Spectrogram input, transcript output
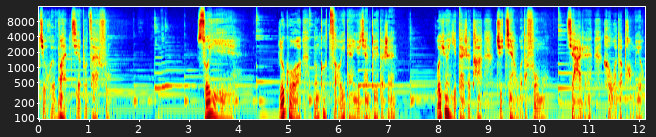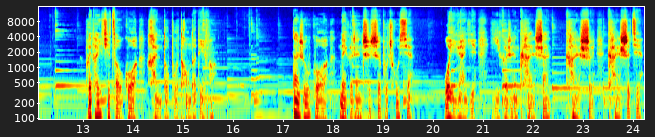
就会万劫不再复。所以，如果能够早一点遇见对的人，我愿意带着他去见我的父母、家人和我的朋友，陪他一起走过很多不同的地方。但如果那个人迟迟不出现，我也愿意一个人看山、看水、看世界。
